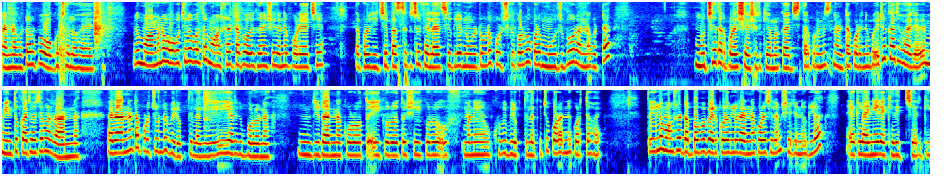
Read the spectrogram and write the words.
রান্নাঘরটা অল্প অগুছালো হয়ে আছে মানে অগুছালো বলতে মশলার ডাবা ওইখানে সেখানে পড়ে আছে, তারপরে নিচে প্লাস্টিক কিছু ফেলে আছে, এগুলো নোংরা টোংরা পরিষ্কার করব, করে মুছবো রান্নাঘরটা মুছে, তারপরে শেষ আর কি আমার কাজ। তারপরে আমি স্নানটা করে নেব। এটা কাজ হয়ে যাবে। মেন তো কাজ হয়েছে আমার রান্না। রান্নাটা প্রচণ্ড বিরক্তি লাগে। এই আর কি বলো না। রান্না করো, তো এই করো, তো সেই করো মানে খুবই বিরক্তি লাগে। কিছু করার নেই, করতে হয়। তো এগুলো মশলার ডাব্বা বা বের করে এগুলো রান্না করেছিলাম। সেই জন্য এগুলো এক লাইনে রেখে দিচ্ছি আর কি।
